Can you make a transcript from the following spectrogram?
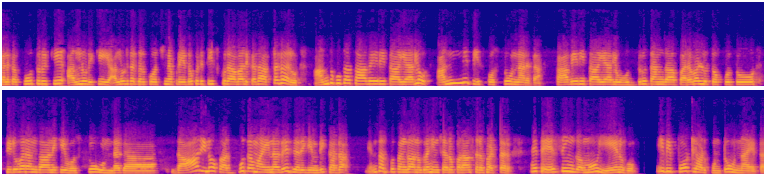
కనుక కూతురికి అల్లుడికి అల్లుడి దగ్గరకు వచ్చినప్పుడు ఏదో ఒకటి తీసుకురావాలి కదా అత్తగారు. అందుకుగా కావేరి తాయార్లు అన్ని తీసుకొస్తూ ఉన్నారట. కావేరి తాయార్లు ఉధృతంగా పరవళ్ళు తొక్కుతూ తిరువరంగానికి వస్తూ ఉండగా దారిలో ఒక అద్భుతమైనదే జరిగింది కథ. ఎంత అద్భుతంగా అనుగ్రహించారో పరాశర భట్టర్. అయితే సింగము ఏనుగు ఇవి పోట్లాడుకుంటూ ఉన్నాయట.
